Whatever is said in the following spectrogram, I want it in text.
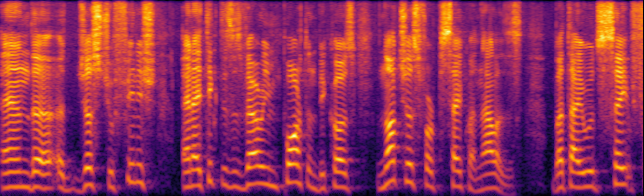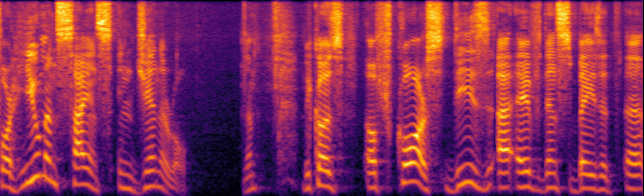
and uh, uh, just to finish, and I think this is very important because not just for psychoanalysis, but I would say for human science in general. Because, of course, these uh, evidence based uh,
